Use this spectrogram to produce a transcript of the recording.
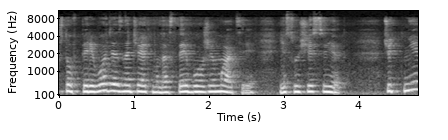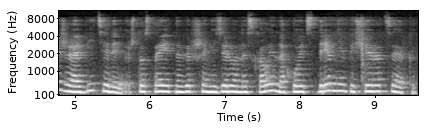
что в переводе означает «монастырь Божьей Матери», несущий свет. Чуть ниже обители, что стоит на вершине зеленой скалы, находится древняя пещера-церковь.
